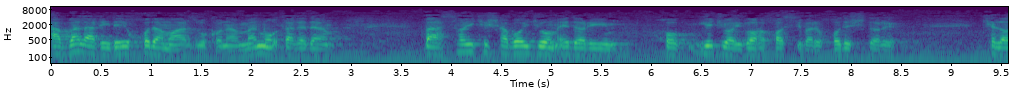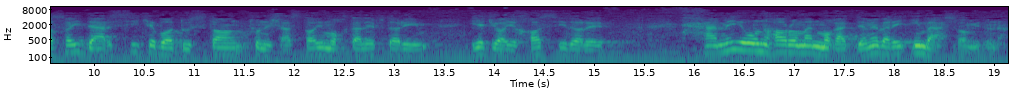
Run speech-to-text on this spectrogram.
اول عقیده خودم عرض بکنم. من معتقدم بحث هایی که شبای جمعه داریم خب یه جایگاه خاصی برای خودش داره. کلاس های درسی که با دوستان تو نشست های مختلف داریم یه جای خاصی داره. همه اونها رو من مقدمه برای این بحث ها می‌دونم.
